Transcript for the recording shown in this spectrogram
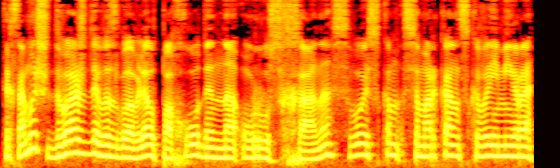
Тахтамыш дважды возглавлял походы на Урус-хана с войском самаркандского эмира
